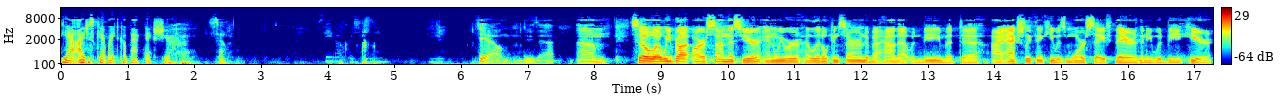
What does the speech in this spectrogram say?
yeah, I just can't wait to go back next year. So. Yeah, I'll do that. Um, so uh, we brought our son this year, and we were a little concerned about how that would be, but uh, I actually think he was more safe there than he would be here.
